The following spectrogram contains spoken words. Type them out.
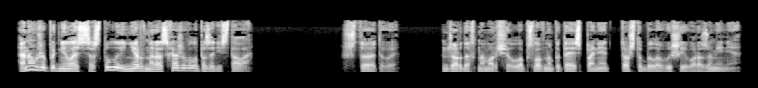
Она уже поднялась со стула и нервно расхаживала позади стола. «Что это вы?» Джордах наморщил лоб, словно пытаясь понять то, что было выше его разумения.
